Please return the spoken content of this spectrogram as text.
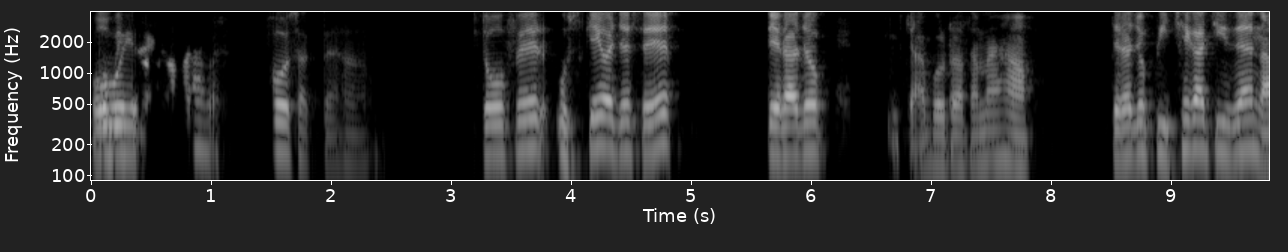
वो तो भी बराबर। हो सकता है हाँ। तो फिर उसके वजह से तेरा जो क्या बोल रहा था मैं? हाँ। तेरा जो पीछे का चीज़ है ना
